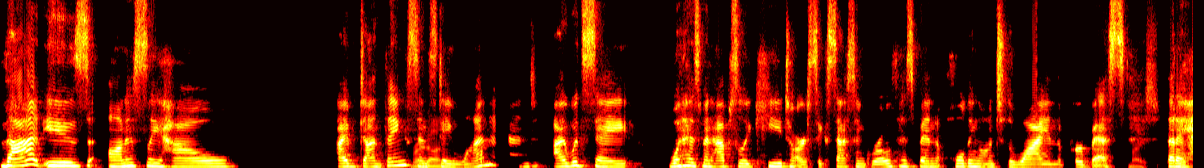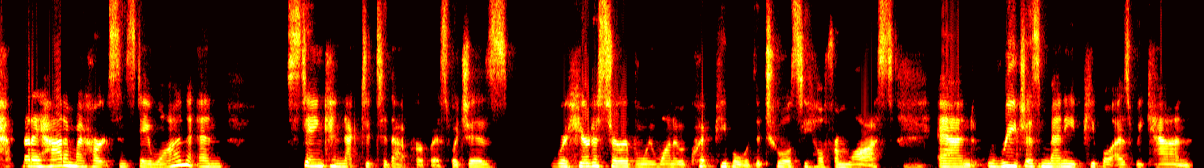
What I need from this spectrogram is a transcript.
that is honestly how I've done things right since on. day one. And I would say what has been absolutely key to our success and growth has been holding on to the why and the purpose nice. that I that I had in my heart since day one and staying connected to that purpose, which is we're here to serve and we want to equip people with the tools to heal from loss mm-hmm. and reach as many people as we can.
